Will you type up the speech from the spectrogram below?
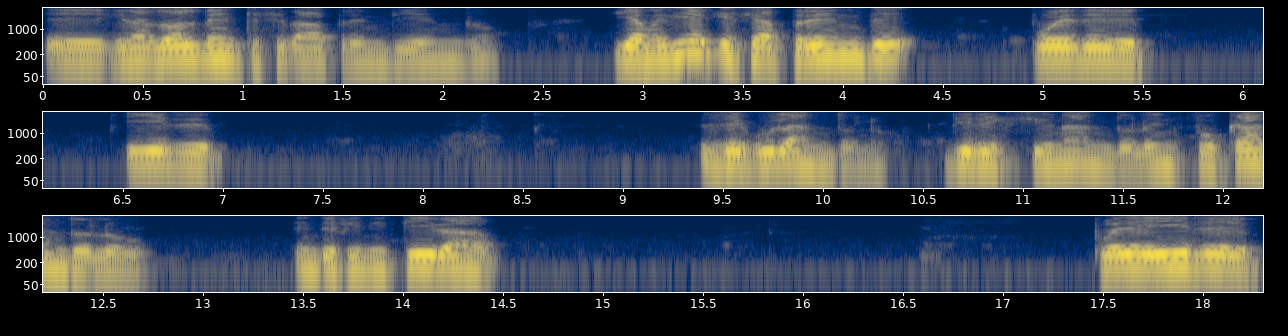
eh, gradualmente se va aprendiendo y a medida que se aprende puede ir regulándolo, direccionándolo, enfocándolo. En definitiva, puede ir eh,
